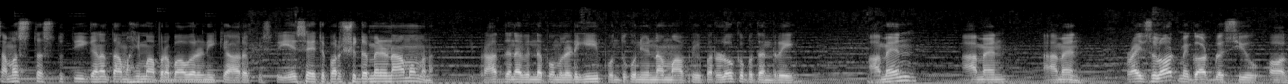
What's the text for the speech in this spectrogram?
సమస్త స్థుతి ఘనత మహిమ ప్రభావాలు ఆరోపిస్తూ ఏసైతే పరిశుద్ధమైన నామమున మన ప్రార్థన విన్నపములు అడిగి పొందుకుని ఉన్న మా ప్రియ పరలోకపు తండ్రి. Amen. Amen. Amen. Praise lord may God bless you all.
